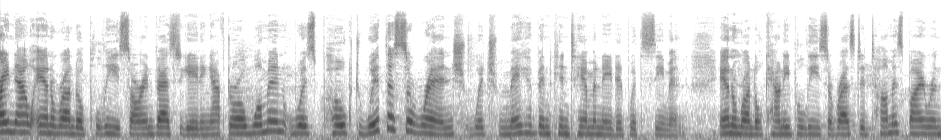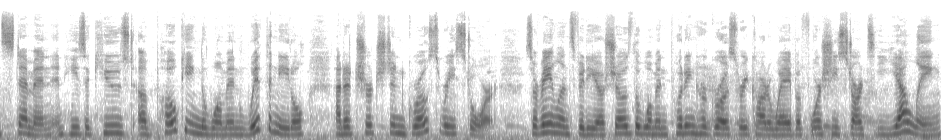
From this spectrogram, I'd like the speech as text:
Right now, Anne Arundel police are investigating after a woman was poked with a syringe which may have been contaminated with semen. Anne Arundel County Police arrested Thomas Bryon Stemen and he's accused of poking the woman with the needle at a Churchton grocery store. Surveillance video shows the woman putting her grocery cart away before she starts yelling.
